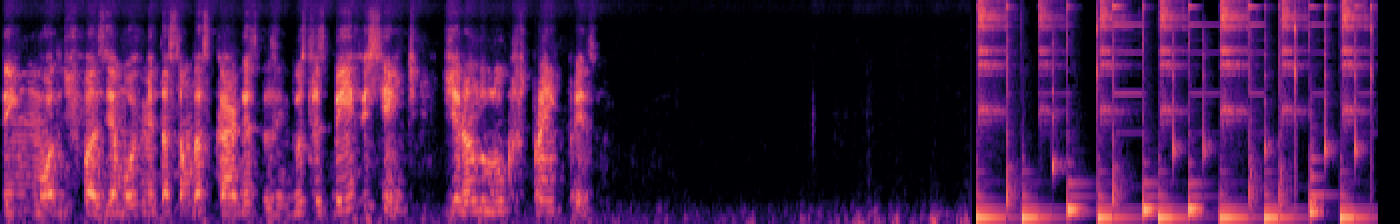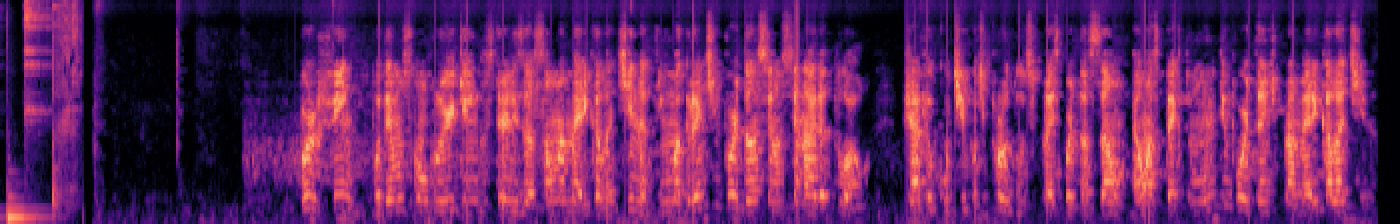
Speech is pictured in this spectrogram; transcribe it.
tem um modo de fazer a movimentação das cargas das indústrias bem eficiente, gerando lucros para a empresa. Por fim, podemos concluir que a industrialização na América Latina tem uma grande importância no cenário atual, já que o cultivo de produtos para exportação é um aspecto muito importante para a América Latina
